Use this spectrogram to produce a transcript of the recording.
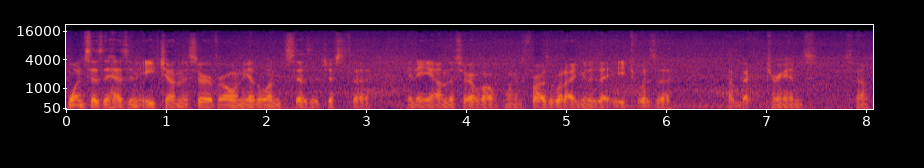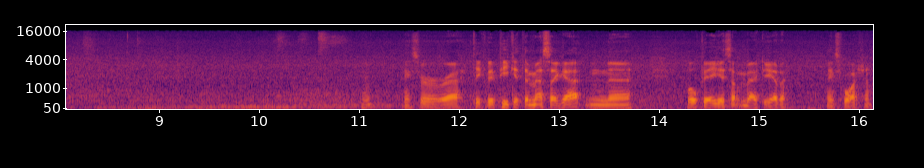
One says it has an H on the servo, and the other one says it just uh, an A on the servo. As far as what I knew, that H was a, a better trans. So. Well, thanks for uh, taking a peek at the mess I got, and uh, hopefully I get something back together. Thanks for watching.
